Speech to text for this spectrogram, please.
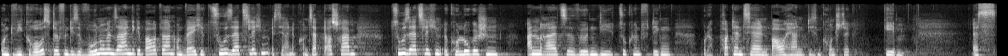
und wie groß dürfen diese Wohnungen sein, die gebaut werden und welche zusätzlichen, ist ja eine Konzeptausschreibung, zusätzlichen ökologischen Anreize würden die zukünftigen oder potenziellen Bauherren diesem Grundstück geben. Es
